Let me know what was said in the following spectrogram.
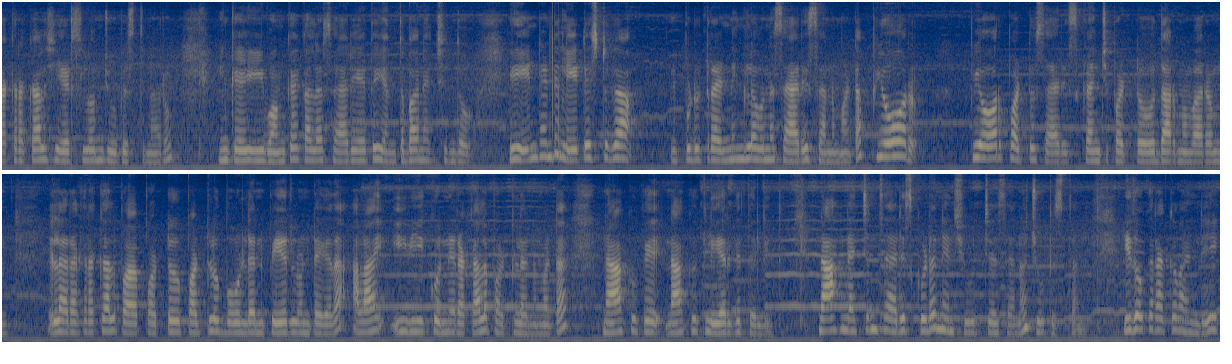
రకరకాల షేడ్స్లో చూపిస్తున్నారు. ఇంకా ఈ వంకాయ కలర్ శారీ అయితే ఎంత బాగా నచ్చిందో. ఇది ఏంటంటే లేటెస్ట్గా ఇప్పుడు ట్రెండింగ్లో ఉన్న శారీస్ అన్నమాట. ప్యూర్ ప్యూర్ పట్టు శారీస్ కంచిపట్టు ధర్మవరం ఇలా రకరకాల ప పట్టు పట్లు బోల్డ్ అని పేర్లు ఉంటాయి కదా అలా ఇవి కొన్ని రకాల పట్టులు అనమాట నాకు కే- నాకు క్లియర్గా తెలియదు నాకు నచ్చిన శారీస్ కూడా నేను షూట్ చేశాను చూపిస్తాను. ఇది ఒక రకం అండి.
